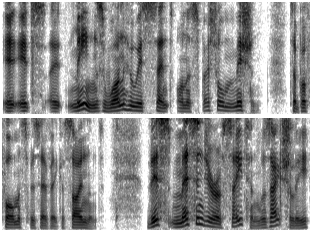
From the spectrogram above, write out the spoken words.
It, it means one who is sent on a special mission to perform a specific assignment. This messenger of Satan was actually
